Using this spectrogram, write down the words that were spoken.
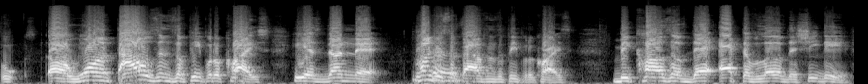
uh, won thousands of people to Christ. He has done that. Hundreds of thousands of people to Christ because of that act of love that she did.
